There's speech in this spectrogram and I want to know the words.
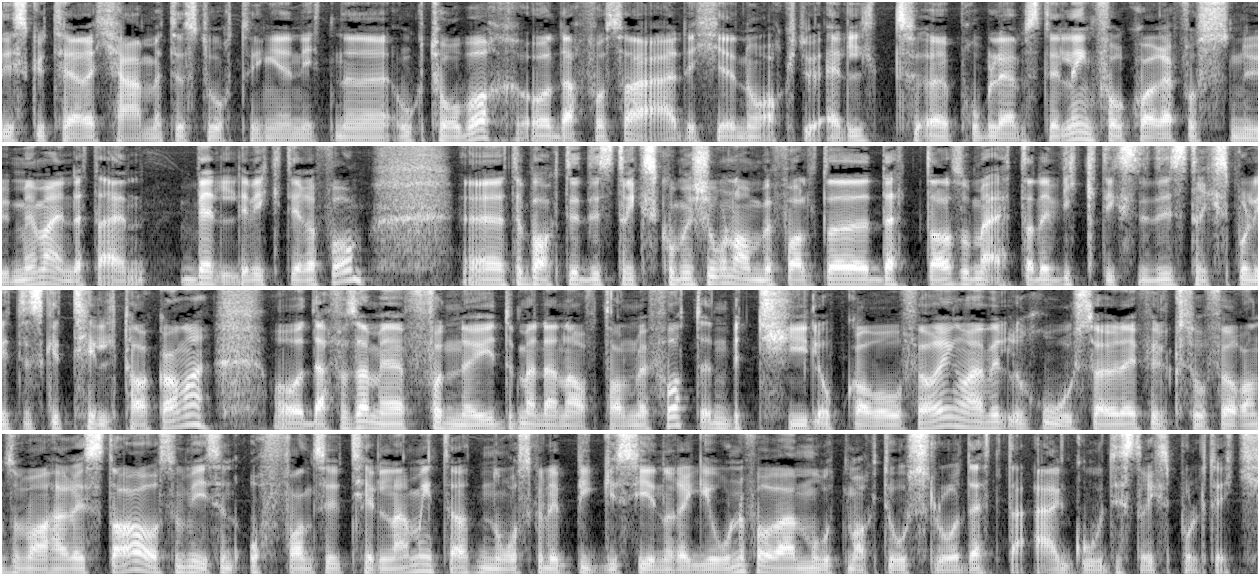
diskuterer kommer til Stortinget 19.10. og Derfor så er det ikke noe aktuelt eh, problemstilling for KrF å snu. Vi mener dette er en veldig viktig reform. Tilbake til Distriktskommisjonen anbefalte dette som et av de viktigste distriktspolitiske tiltakene. og Derfor er vi fornøyd med den avtalen vi har fått. En betydelig oppgaveoverføring. og jeg vil rose de fylkesordførerne som var her i stad, og som viser en offensiv tilnærming til at nå skal de bygge sine regioner for å være motmakt til Oslo. Dette er god distriktspolitikk.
